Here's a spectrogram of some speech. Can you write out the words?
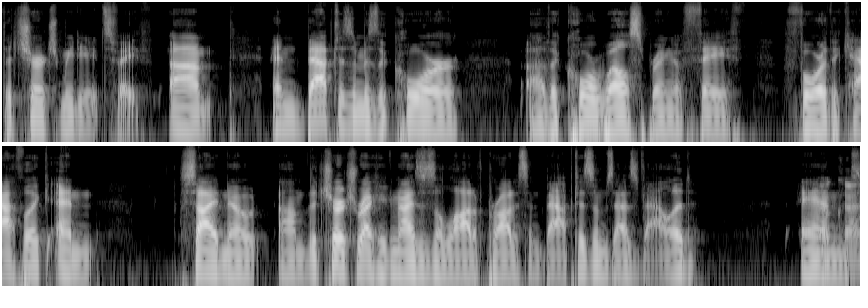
the church mediates faith. Um, and baptism is the core uh, the core wellspring of faith for the Catholic. And side note, um, the church recognizes a lot of Protestant baptisms as valid. And okay.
